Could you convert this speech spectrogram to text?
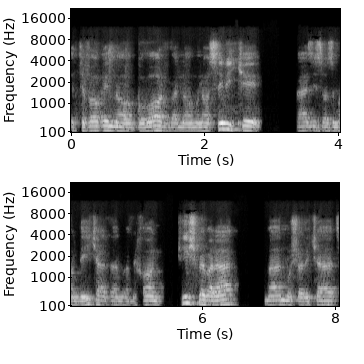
اتفاق ناگوار و نامناسبی که بعضی سازماندهی کردن و می‌خوان پیش ببرن من مشارکت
